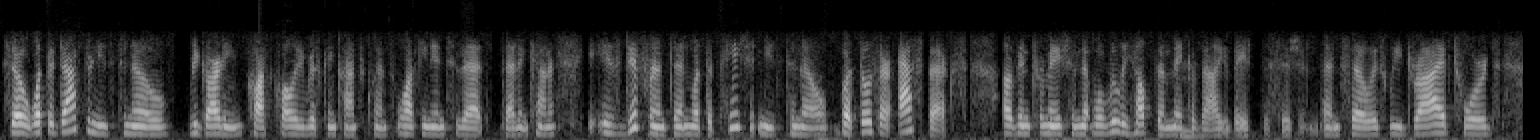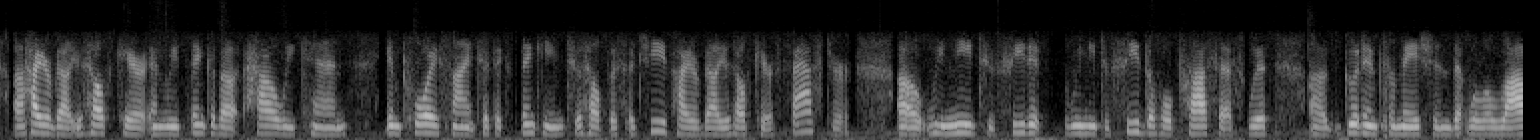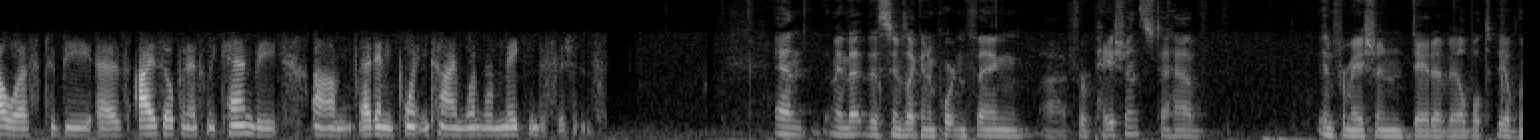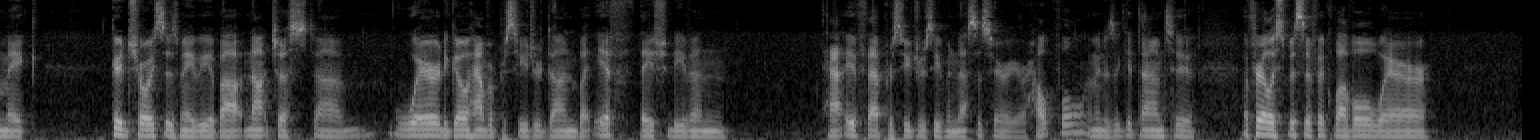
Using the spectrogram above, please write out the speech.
So what the doctor needs to know regarding cost, quality, risk, and consequence walking into that, that encounter is different than what the patient needs to know, but those are aspects of information that will really help them make a mm. value-based decision. And so as we drive towards a higher value healthcare and we think about how we can employ scientific thinking to help us achieve higher value healthcare faster, uh, we need to feed it. We need to feed the whole process with uh, good information that will allow us to be as eyes open as we can be um, at any point in time when we're making decisions. And I mean, that, this seems like an important thing uh, for patients to have information, data available to be able to make good choices, maybe about not just um, where to go have a procedure done, but if they should even, ha- if that procedure is even necessary or helpful. I mean, does it get down to a fairly specific level where,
